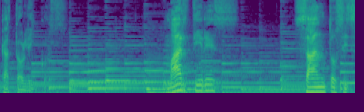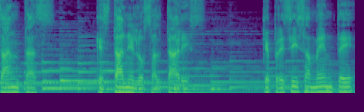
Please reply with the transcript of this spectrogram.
católicos, mártires, santos y santas que están en los altares, que precisamente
